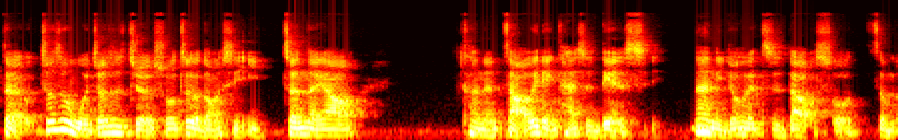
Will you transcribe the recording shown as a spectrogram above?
对，就是我就是觉得说这个东西一真的要可能早一点开始练习，那你就会知道说怎么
